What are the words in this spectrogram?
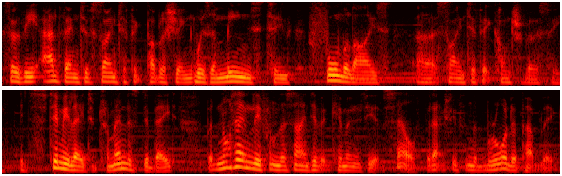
So the advent of scientific publishing was a means to formalise uh, scientific controversy. It stimulated tremendous debate, but not only from the scientific community itself, but actually from the broader public.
